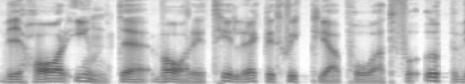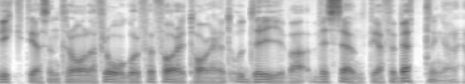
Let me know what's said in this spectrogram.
vi har inte varit tillräckligt skickliga på att få upp viktiga centrala frågor för företagandet och driva väsentliga förbättringar.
